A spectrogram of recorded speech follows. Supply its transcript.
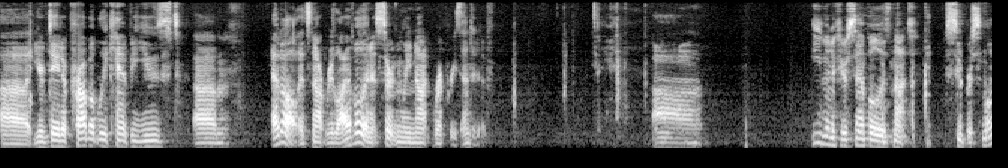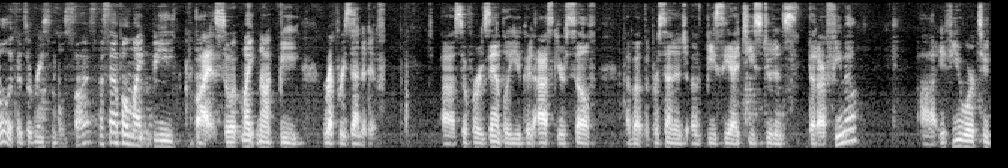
uh, your data probably can't be used um, at all. It's not reliable and it's certainly not representative. Uh, even if your sample is not super small, if it's a reasonable size, the sample might be biased, so it might not be representative. Uh, so for example, you could ask yourself about the percentage of BCIT students that are female, uh, if you were to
